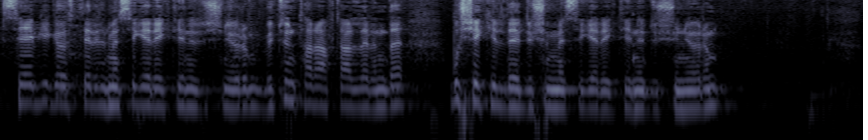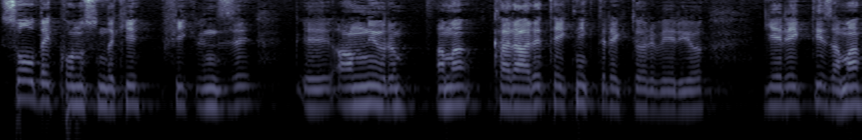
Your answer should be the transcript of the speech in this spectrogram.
sevgi gösterilmesi gerektiğini düşünüyorum. Bütün taraftarların da bu şekilde düşünmesi gerektiğini düşünüyorum. Sol bek konusundaki fikrinizi e, anlıyorum ama kararı teknik direktör veriyor. Gerektiği zaman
